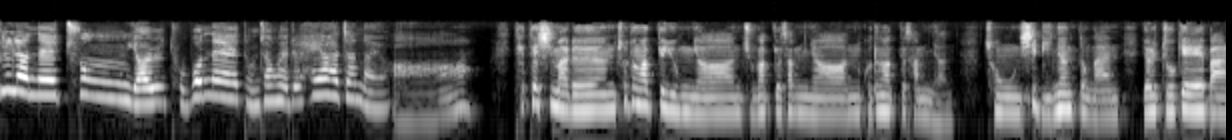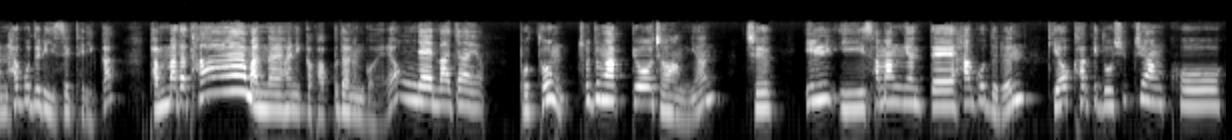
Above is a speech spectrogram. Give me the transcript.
1년에 총 12번의 동창회를 해야 하잖아요. 아, 태태 씨 말은 초등학교 6년, 중학교 3년, 고등학교 3년, 총 12년 동안 12개의 반 학우들이 있을 테니까 밤마다 다 만나야 하니까 바쁘다는 거예요. 네, 맞아요. 보통 초등학교 저학년, 즉 1, 2, 3학년 때 학우들은 기억하기도 쉽지 않고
